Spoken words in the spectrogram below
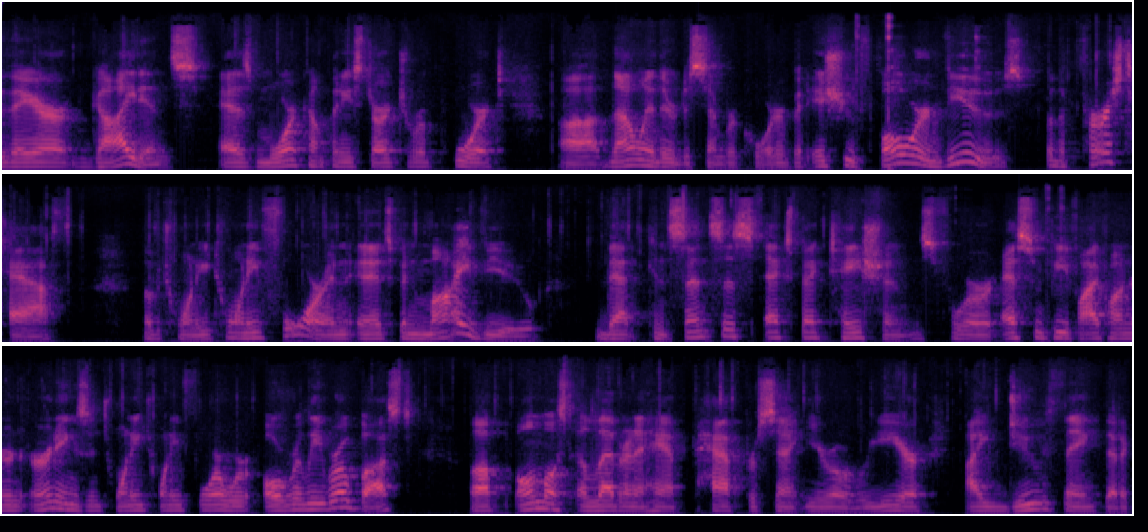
their guidance as more companies start to report uh, not only their December quarter, but issue forward views for the first half of 2024. And, and it's been my view that consensus expectations for S&P 500 earnings in 2024 were overly robust, up almost 11.5% year over year. I do think that a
